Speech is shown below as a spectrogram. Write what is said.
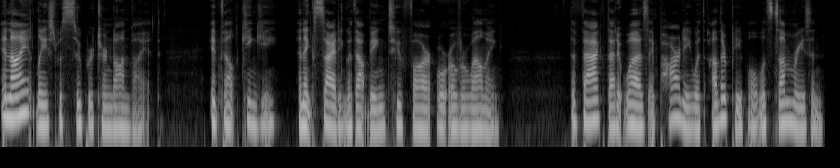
and I at least was super turned on by it. It felt kinky and exciting without being too far or overwhelming. The fact that it was a party with other people with some reason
